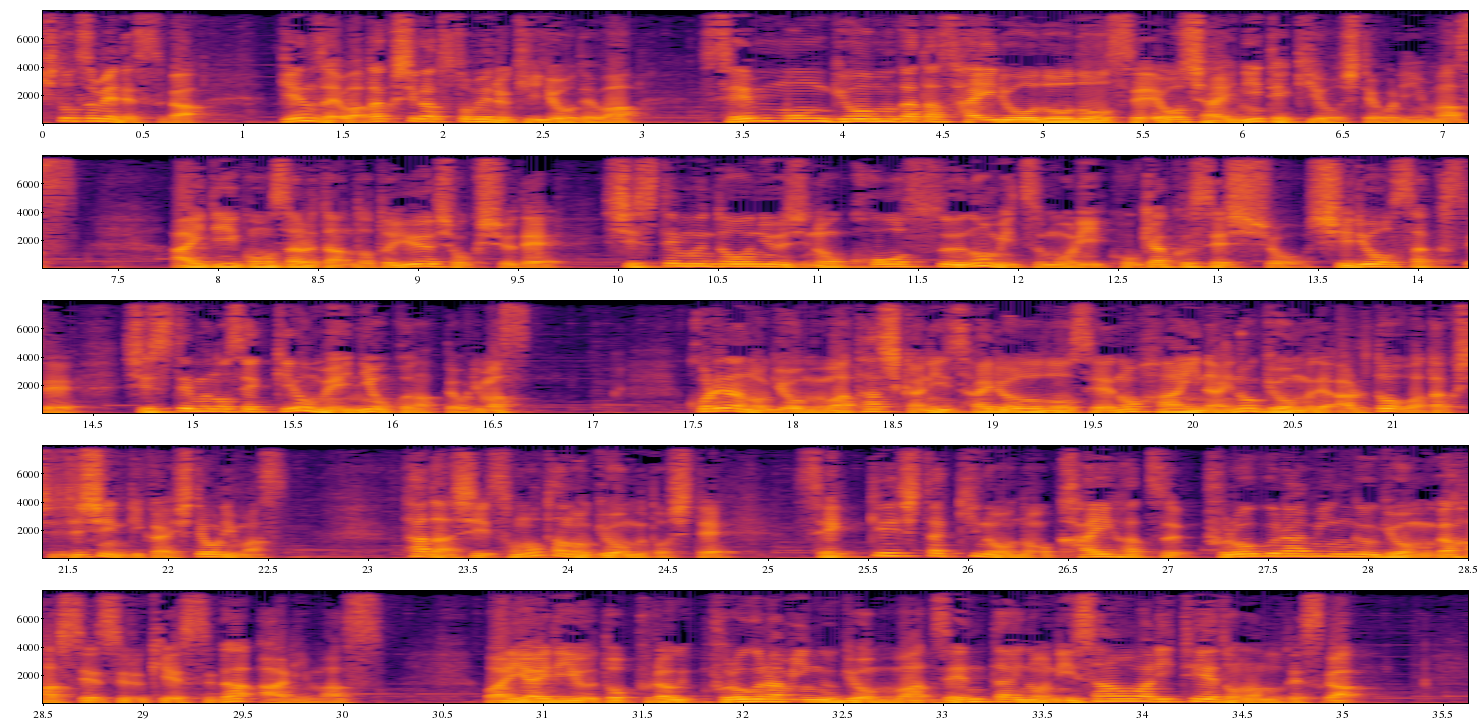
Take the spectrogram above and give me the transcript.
一つ目ですが、現在私が勤める企業では、専門業務型裁量労働制を社員に適用しております。IT コンサルタントという職種で、システム導入時の工数の見積もり、顧客接触、資料作成、システムの設計をメインに行っております。これらの業務は確かに裁量労働制の範囲内の業務であると私自身理解しております。ただし、その他の業務として、設計した機能の開発、プログラミング業務が発生するケースがあります。割合で言うとプロ、グラミング業務は全体の2、3割程度なのですが、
